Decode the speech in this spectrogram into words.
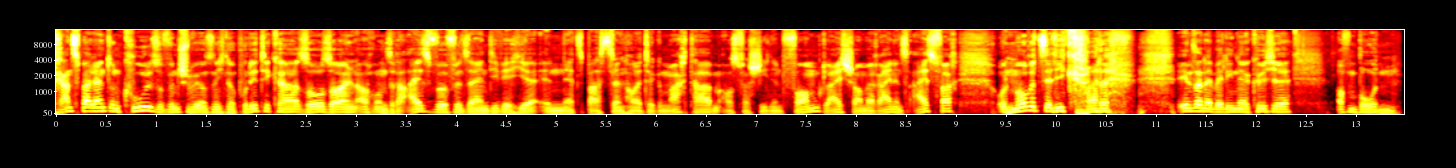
Transparent und cool, so wünschen wir uns nicht nur Politiker, so sollen auch unsere Eiswürfel sein, die wir hier in Netzbasteln heute gemacht haben, aus verschiedenen Formen. Gleich schauen wir rein ins Eisfach. Und Moritz, der liegt gerade in seiner Berliner Küche auf dem Boden.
